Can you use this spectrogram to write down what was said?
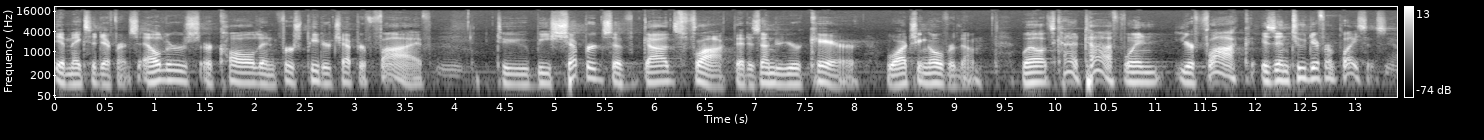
it makes a difference. Elders are called in 1 Peter chapter 5 to be shepherds of God's flock that is under your care, watching over them. Well, it's kind of tough when your flock is in two different places. Yeah.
